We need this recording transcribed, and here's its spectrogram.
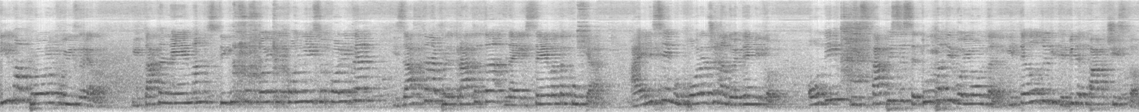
има пророк во Израел. И така Нееман стигна со своите коњи и соколите и застана пред вратата на Елисеевата куќа. А Елисеј му пораче на дојденикот. Оди и искапи се седум пати во Јордан и телото ќе ти биде пак чисто.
